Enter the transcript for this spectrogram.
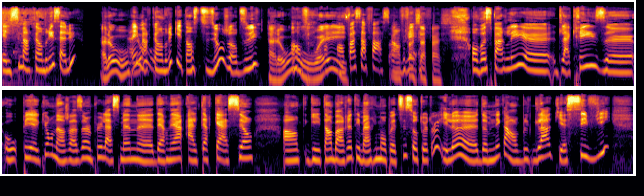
Elsie Marc-André, salut. Allô? Hey, Marc-André qui est en studio aujourd'hui. Allô? En, oui. en face à face. En, En vrai. face à face. On va se parler euh, de la crise euh, au PLQ. On en jasait un peu la semaine euh, dernière. Altercation entre Gaétan Barrette et Marie Monpetit sur Twitter. Et là, euh, Dominique Anglade qui a sévi,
